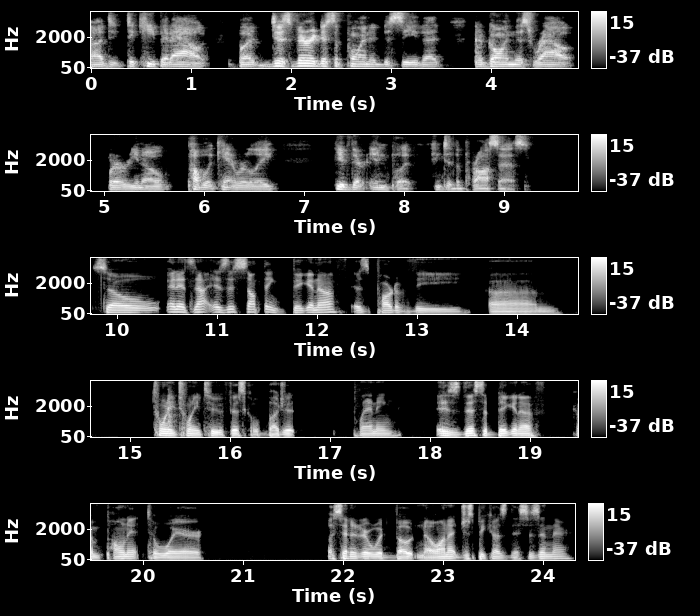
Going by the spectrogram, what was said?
uh, to, to keep it out, but just very disappointed to see that they're going this route where, you know, public can't really give their input into the process. So, and it's not, is this something big enough as part of the um, 2022 fiscal budget planning? Is this a big enough component to where a senator would vote no on it just because this is in there?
